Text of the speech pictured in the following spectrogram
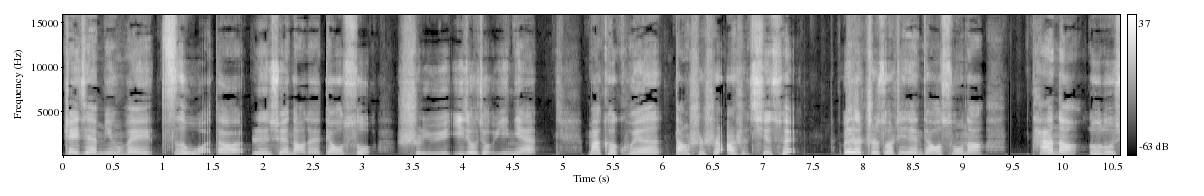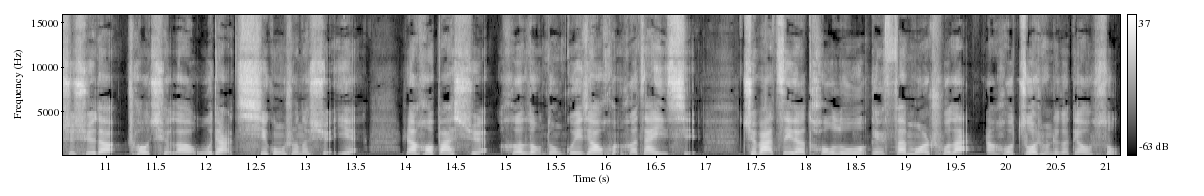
这件名为“自我”的人血脑袋雕塑始于1991年，马克·奎恩当时是27岁。为了制作这件雕塑呢，他呢陆陆续续的抽取了5.7公升的血液，然后把血和冷冻硅胶混合在一起，去把自己的头颅给翻模出来，然后做成这个雕塑。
